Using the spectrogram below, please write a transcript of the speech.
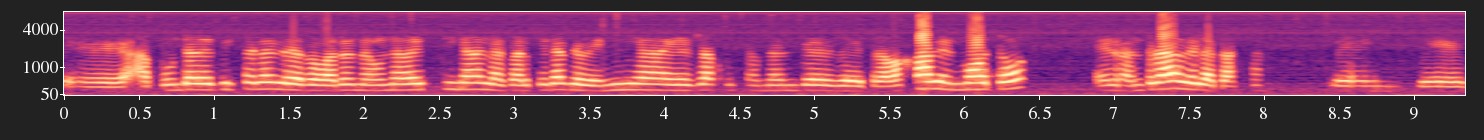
eh, a punta de pistola le robaron a una vecina la cartera que venía ella justamente de trabajar en moto en la entrada de la casa. Le,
